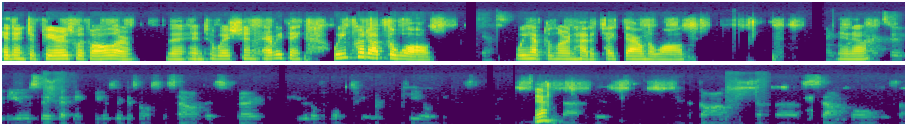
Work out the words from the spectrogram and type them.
It interferes with all our, the intuition, everything. We put up the walls. Yes. We have to learn how to take down the walls. And You going know? Back to music, I think music is also sound is very to heal. because Yeah. That is the gongs and the sound bowls. I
